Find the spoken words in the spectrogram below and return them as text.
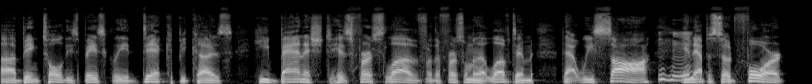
uh, being told he's basically a dick because he banished his first love, or the first woman that loved him, that we saw Mm-hmm. in episode four,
